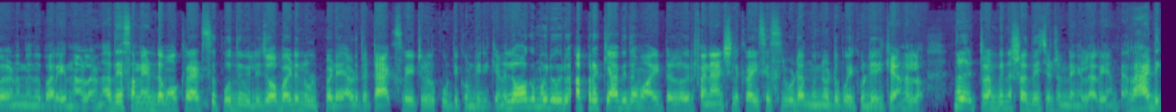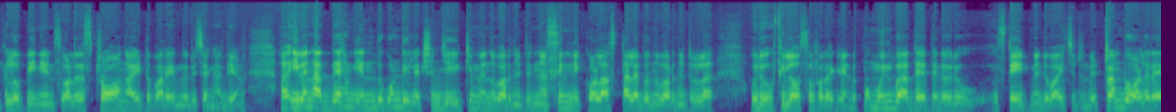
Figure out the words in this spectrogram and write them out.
വേണമെന്ന് പറയുന്ന ആളാണ്. അതേസമയം ഡെമോക്രാറ്റ്സ് പൊതുവിൽ ജോ ബൈഡൻ ഉൾപ്പെടെ അവിടുത്തെ ടാക്സ് റേറ്റുകൾ കൂട്ടിക്കൊണ്ടിരിക്കുകയാണ്. ലോകം ഒരു ഒരു അപ്രഖ്യാപിതമായിട്ടുള്ള ഒരു ഫിനാൻഷ്യൽ ക്രൈസിസിലൂടെ മുന്നോട്ട് പോയിക്കൊണ്ടിരിക്കുകയാണല്ലോ. നിങ്ങൾ ട്രംപിനെ ശ്രദ്ധിച്ചിട്ടുണ്ടെങ്കിൽ അറിയാം. റാഡിക്കൽ ഒപ്പീനിയൻസ് വളരെ സ്ട്രോങ് ആയിട്ട് പറയുന്ന ഒരു ചങ്ങാതിയാണ്. ഈവൻ അദ്ദേഹം എന്തുകൊണ്ട് ഇലക്ഷൻ ജയിക്കും എന്ന് പറഞ്ഞിട്ട് നസിം നിക്കോളാസ് തലബ് എന്ന് പറഞ്ഞിട്ടുള്ള ഒരു ഫിലോസഫറൊക്കെ ഉണ്ട്. മുൻപ് അദ്ദേഹത്തിന്റെ ഒരു സ്റ്റേറ്റ്മെന്റ് വായിച്ചിട്ടുണ്ട്. ട്രംപ് വളരെ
